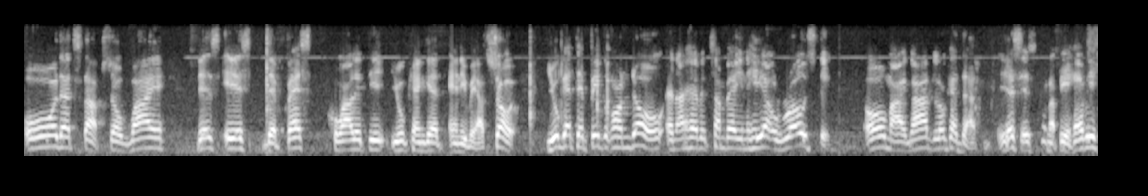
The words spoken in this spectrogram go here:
all that stuff. So why this is the best quality you can get anywhere. So you get a big rondeau, and I have it somewhere in here roasting. Oh my God, look at that. Yes, it's gonna be heavy.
